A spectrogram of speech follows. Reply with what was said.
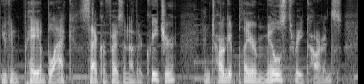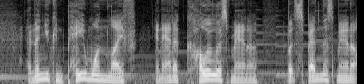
you can pay a black, sacrifice another creature, and target player mills 3 cards, and then you can pay 1 life and add a colorless mana, but spend this mana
